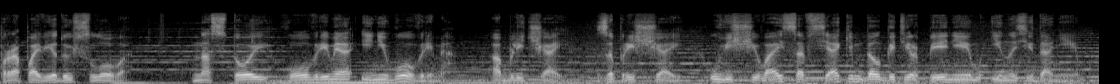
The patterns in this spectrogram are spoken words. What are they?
Проповедуй Слово, настой вовремя и не вовремя, обличай, запрещай, увещевай со всяким долготерпением и назиданием –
